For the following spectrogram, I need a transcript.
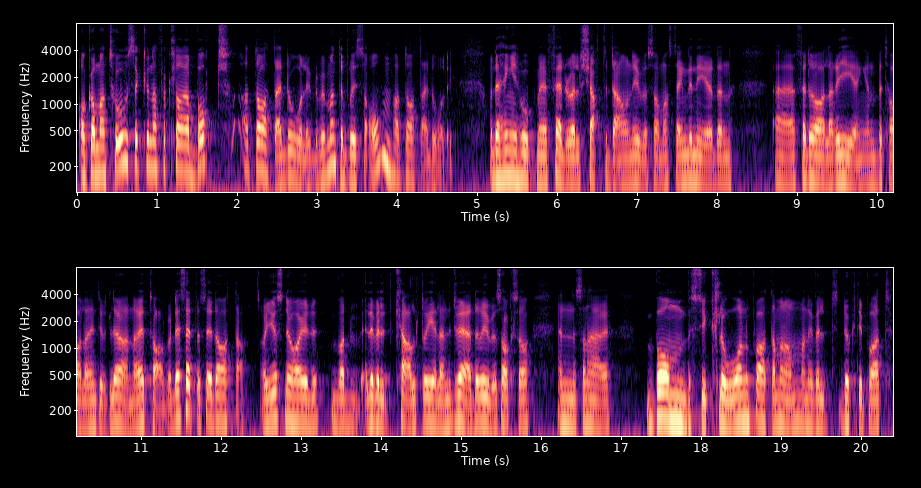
Och om man tror sig kunna förklara bort att data är dålig, då behöver man inte bry sig om att data är dålig. Och det hänger ihop med federal shutdown i USA. Man stängde ner den eh, federala regeringen, betalade inte ut löner ett tag och det sätter sig i data. Och just nu har ju, är det väldigt kallt och eländigt väder i USA också. En sån här bombcyklon pratar man om. Man är väldigt duktig på att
